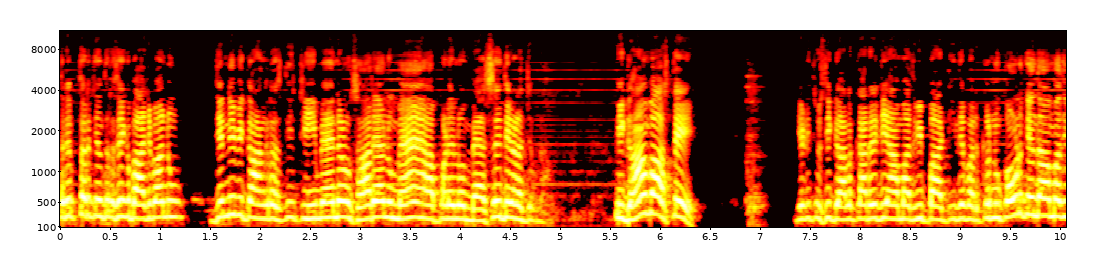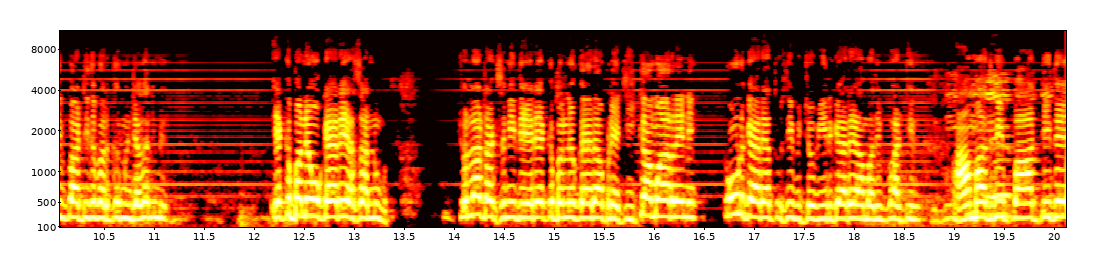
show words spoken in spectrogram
ਤ੍ਰਿਪਤ ਰਜਿੰਦਰ ਸਿੰਘ ਬਾਜਵਾ ਨੂੰ, ਜਿੰਨੀ ਵੀ ਕਾਂਗਰਸ ਦੀ ਟੀਮ ਹੈ, ਇਹਨਾਂ ਨੂੰ ਸਾਰਿਆਂ ਨੂੰ ਮੈਂ ਆਪਣੇ ਵੱਲੋਂ ਮੈਸੇਜ ਦੇਣਾ ਚਾਹੁੰਦਾ। ਵੀ ਗਾਂ ਵਾਸਤੇ ਜਿਹੜੀ ਤੁਸੀਂ ਗੱਲ ਕਰ ਰਹੇ ਜੀ ਆਮ ਆਦਮੀ ਪਾਰਟੀ ਦੇ ਵਰਕਰ ਨੂੰ, ਕੌਣ ਕਹਿੰਦਾ ਆਮ ਆਦਮੀ ਪਾਰਟੀ ਦੇ ਵਰਕਰ ਨੂੰ ਜਗ੍ਹਾ ਨਹੀਂ ਮਿਲਦੀ? ਇੱਕ ਬੰਨੇ ਉਹ ਕਹਿ ਰਹੇ ਆ ਸਾਨੂੰ ਚੁੱਲਾ ਟੈਕਸ ਨਹੀਂ ਦੇ ਰਹੇ, ਇੱਕ ਬੰਨੇ ਕਹਿ ਰਿਹਾ ਆਪਣੀਆਂ ਚੀਕਾਂ ਮਾਰ ਰਹੇ ਨੇ। ਕੌਣ ਕਹਿ ਰਿਹਾ ਤੁਸੀਂ ਵਿੱਚੋਂ ਵੀਰ ਕਹਿ ਰਹੇ ਆਮ ਆਦਮੀ ਪਾਰਟੀ? ਆਮ ਆਦਮੀ ਪਾਰਟੀ ਦੇ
